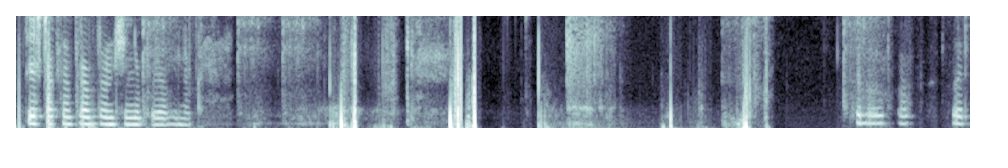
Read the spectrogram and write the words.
Chociaż tak naprawdę on się nie pojawi na kanale. Teraz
